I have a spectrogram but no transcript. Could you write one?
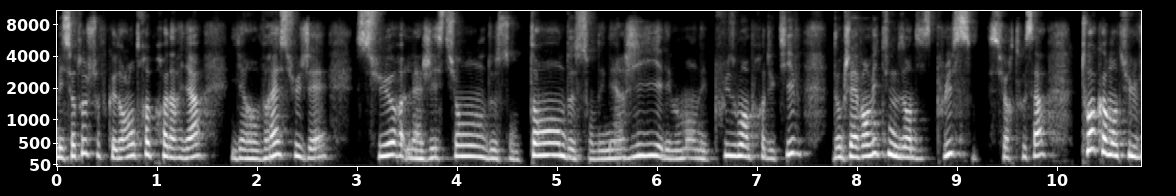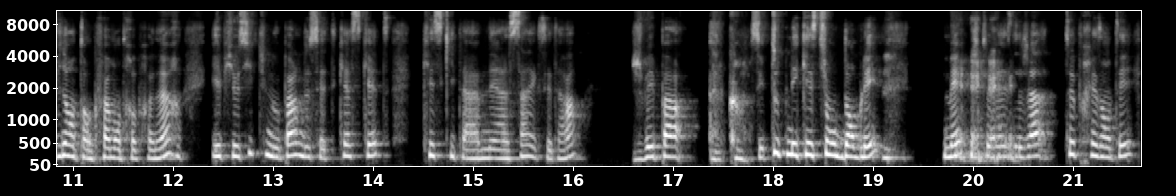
mais surtout je trouve que dans l'entrepreneuriat, il y a un vrai sujet sur la gestion de son temps, de son énergie. A des moments où on est plus ou moins productive. Donc j'avais envie que tu nous en dises plus sur tout ça. Toi, comment tu le vis en tant que femme entrepreneur? Et puis aussi que tu nous parles de cette casquette. Qu'est-ce qui t'a amené à ça, etc. Je ne vais pas commencer toutes mes questions d'emblée, mais je te laisse déjà te présenter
